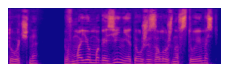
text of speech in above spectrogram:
Точно. В моем магазине это уже заложено в стоимость.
